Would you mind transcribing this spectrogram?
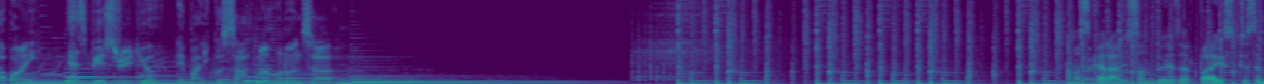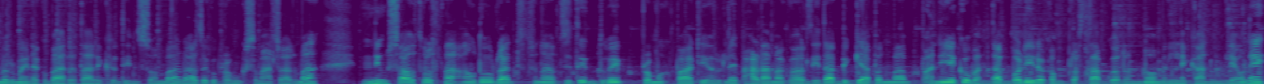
तपाईँ SBS radio नेपालीको साथमा हुनुहुन्छ। नमस्कार आज सन् दुई हजार बाइस डिसेम्बर महिनाको बाह्र तारिकको दिन सोमबार। आजको प्रमुख समाचारमा न्यू साउथ वेल्समा आउँदो राज्य चुनाव जिते दुवै प्रमुख पार्टीहरूले भाडामा घर लिँदा विज्ञापनमा भनिएको भन्दा बढी रकम प्रस्ताव गर्न नमिल्ने कानुन ल्याउने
